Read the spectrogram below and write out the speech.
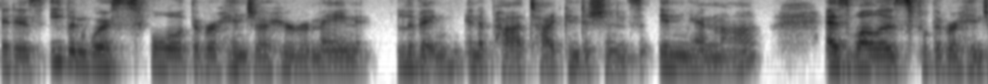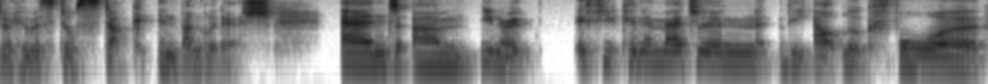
it is even worse for the Rohingya who remain living in apartheid conditions in Myanmar, as well as for the Rohingya who are still stuck in Bangladesh. And, um, you know, if you can imagine the outlook for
